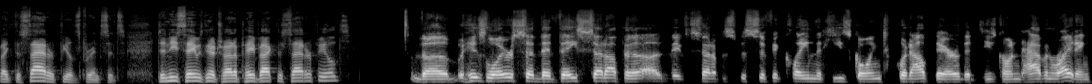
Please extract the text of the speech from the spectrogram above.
like the Satterfields, for instance. Didn't he say he was going to try to pay back the Satterfields? The his lawyer said that they set up a they've set up a specific claim that he's going to put out there that he's going to have in writing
